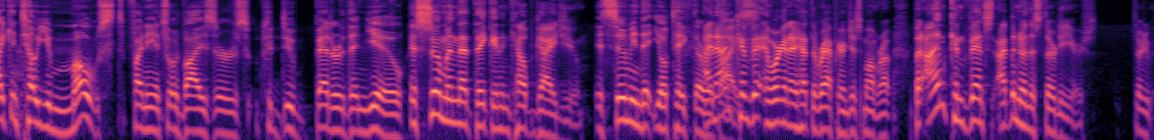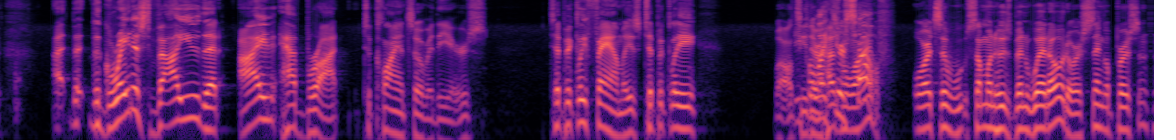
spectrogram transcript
I can tell you most financial advisors could do better than you, Assuming that they can help guide you. assuming that you'll take their and advice. I'm convinced, and we're going to have to wrap here in just a moment, Rob. But I'm convinced. I've been doing this 30 years. 30. I, the, the greatest value that I have brought to clients over the years, typically families, typically, well, it's People either a like husband or wife, yourself. Or it's a, someone who's been widowed or a single person.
